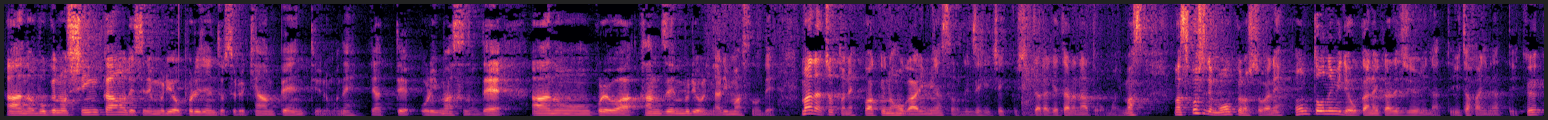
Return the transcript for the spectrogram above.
あの、僕の新刊をですね、無料プレゼントするキャンペーンっていうのもね、やっておりますので、あの、これは完全無料になりますので、まだちょっとね、枠の方がありますので、ぜひチェックしていただけたらなと思います。まあ、少しでも多くの人がね、本当の意味でお金から自由になって豊かになっていく、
